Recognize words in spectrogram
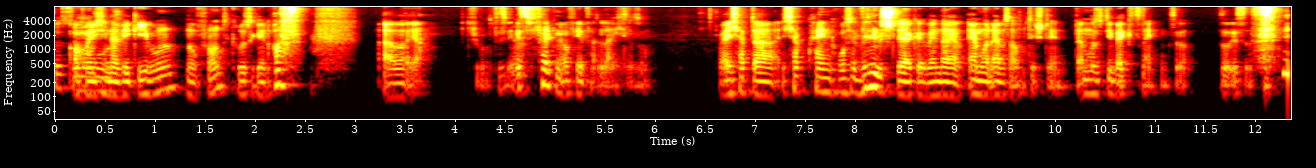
Das auch wenn ich in der WG wohne, no front, Grüße gehen raus. Aber ja, Ja. es fällt mir auf jeden Fall leichter so. Weil ich habe da, ich habe keine große Willensstärke, wenn da M&M's auf dem Tisch stehen. Dann muss ich die wegsnacken, so. So ist es.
